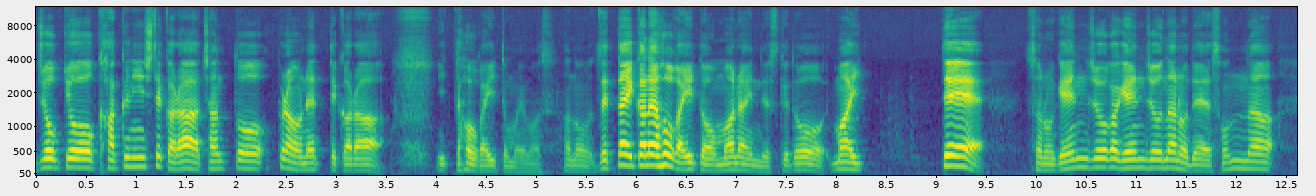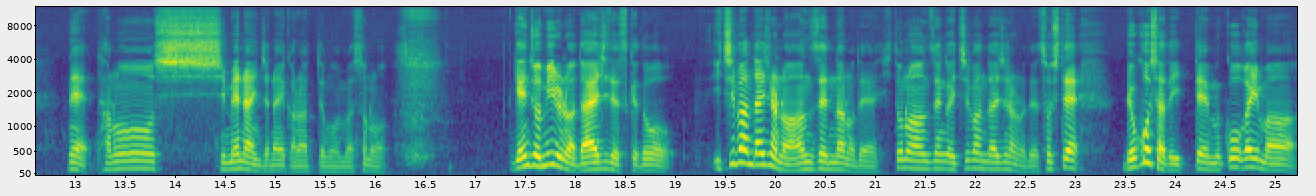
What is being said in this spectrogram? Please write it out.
状況を確認してからちゃんとプランを練ってから行った方がいいと思います。あの絶対行かない方がいいとは思わないんですけどまあ行ってその現状が現状なのでそんなね楽しめないんじゃないかなって思います。その現状見るのは大事ですけど一番大事なのは安全なので人の安全が一番大事なのでそして旅行者で行って向こうが今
